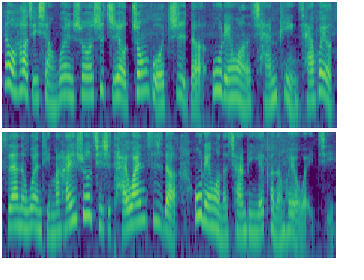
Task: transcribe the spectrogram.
那我好奇想问说，是只有中国制的物联网的产品才会有治安的问题吗？还是说，其实台湾制的物联网的产品也可能会有危机？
